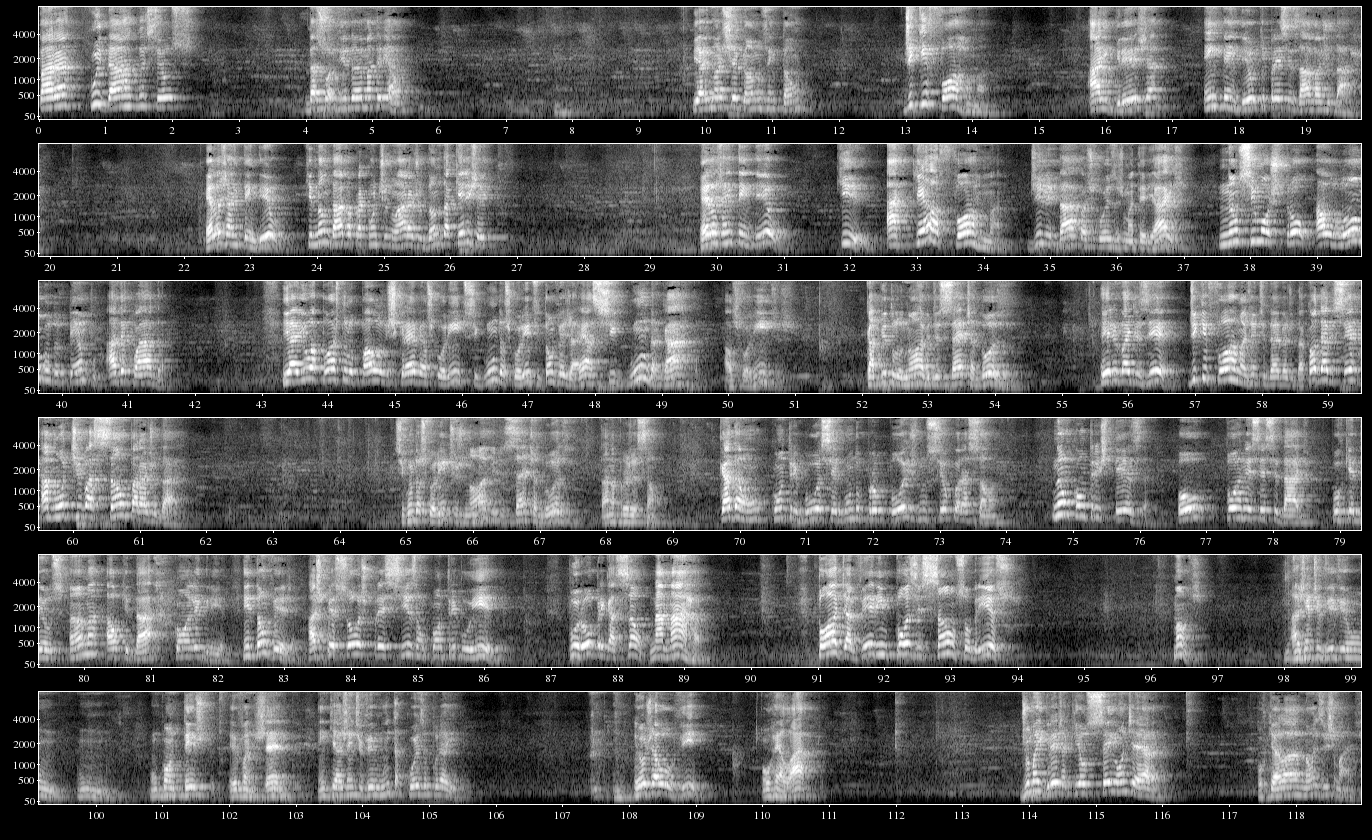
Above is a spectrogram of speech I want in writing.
para cuidar dos seus da sua vida material. E aí nós chegamos então de que forma a igreja entendeu que precisava ajudar. Ela já entendeu que não dava para continuar ajudando daquele jeito. ela já entendeu que aquela forma de lidar com as coisas materiais não se mostrou ao longo do tempo adequada. E aí o apóstolo Paulo escreve aos Coríntios, segundo aos Coríntios, então veja, é a segunda carta aos Coríntios, capítulo 9, de 7 a 12. Ele vai dizer de que forma a gente deve ajudar? Qual deve ser a motivação para ajudar? Segundo aos Coríntios 9, de 7 a 12, está na projeção. Cada um contribua segundo propôs no seu coração, não com tristeza ou por necessidade, porque Deus ama ao que dá com alegria. Então veja, as pessoas precisam contribuir por obrigação, na marra. Pode haver imposição sobre isso. Irmãos, a gente vive um, um, um contexto evangélico em que a gente vê muita coisa por aí. Eu já ouvi o relato de uma igreja que eu sei onde era porque ela não existe mais.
